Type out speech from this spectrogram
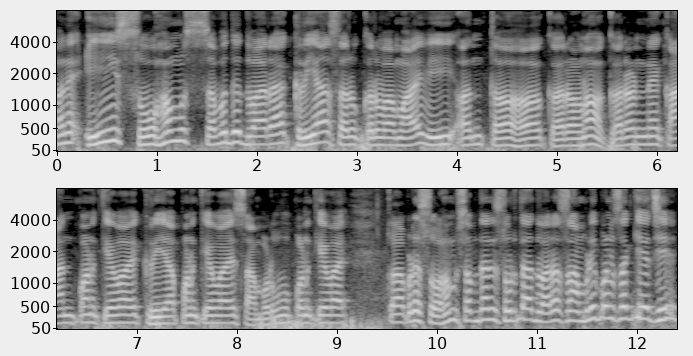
અને એ સોહમ શબ્દ દ્વારા ક્રિયા શરૂ કરવામાં આવી. અંતઃકરણ. કરણને કાન પણ કહેવાય, ક્રિયા પણ કહેવાય, સાંભળવું પણ કહેવાય. તો આપણે સોહમ શબ્દને સુરતા દ્વારા સાંભળી પણ શકીએ છીએ.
